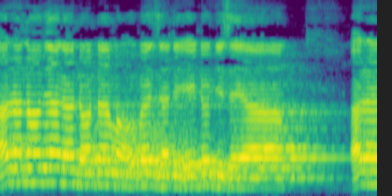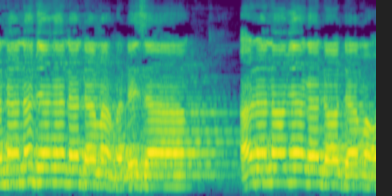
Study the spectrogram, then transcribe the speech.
အာရဏောမြာကတောဓမ္မောပစ္စတိဣတုပစ္စယအာရဏနမြာကတဓမ္မမတိစ္ဆာအာရဏောမြာကတောဓမ္မော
